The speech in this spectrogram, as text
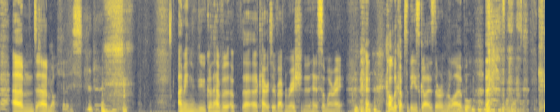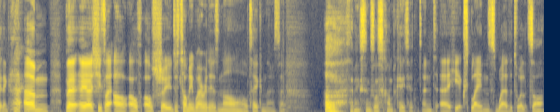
and um, off for this. I mean, you've got to have a, a, a character of admiration in here somewhere, right? Can't look up to these guys; they're unreliable. Kidding. Um, but uh, she's like, "I'll, I'll, I'll show you. Just tell me where it is, and I'll, I'll take him there." So, oh, that makes things less complicated. And uh, he explains where the toilets are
